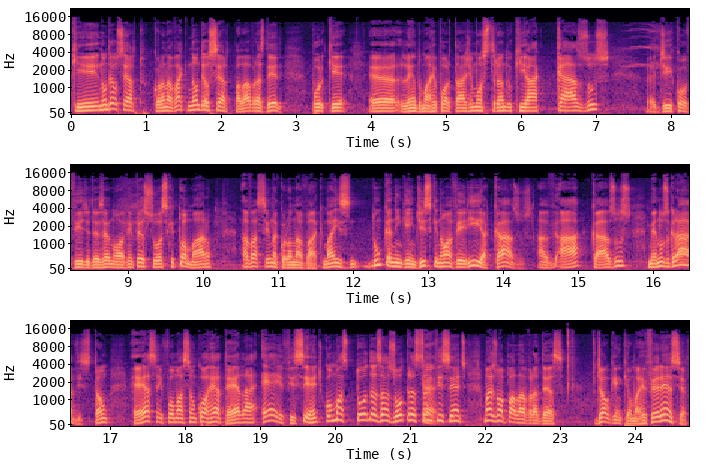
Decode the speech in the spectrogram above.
que não deu certo. Coronavac não deu certo, palavras dele porque é, lendo uma reportagem mostrando que há casos é, de Covid-19 em pessoas que tomaram a vacina Coronavac, mas nunca ninguém disse que não haveria casos. Há casos menos graves. Então, é essa informação correta. Ela é eficiente, como as, todas as outras são é. eficientes. Mas uma palavra dessa de alguém que é uma referência,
